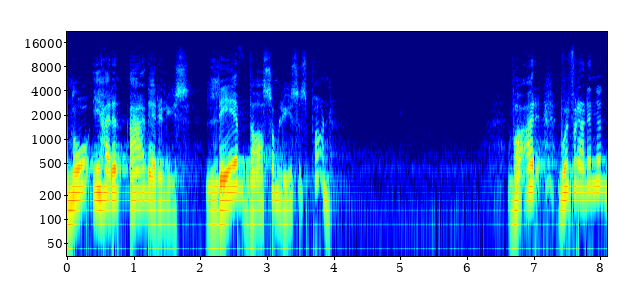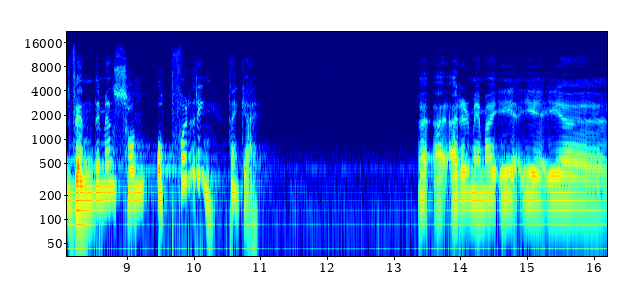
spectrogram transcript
Nå i Herren er dere lys. Lev da som lysets barn. Er, hvorfor er det nødvendig med en sånn oppfordring, tenker jeg? Er, er dere med meg i, i, i, eh,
